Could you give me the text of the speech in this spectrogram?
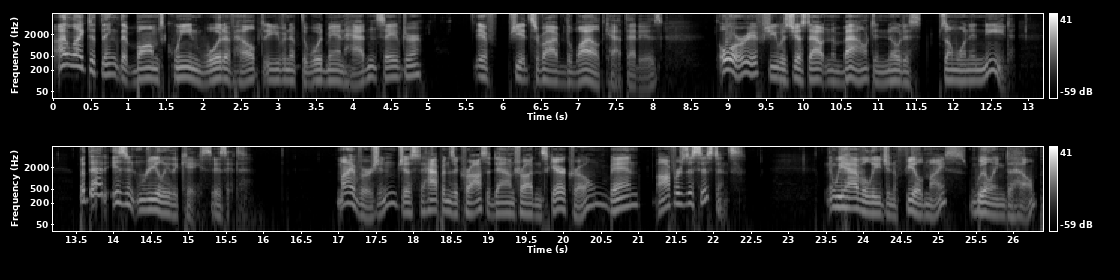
I like to think that Baum's queen would have helped even if the woodman hadn't saved her. If she had survived the wildcat, that is. Or if she was just out and about and noticed someone in need. But that isn't really the case, is it? My version just happens across a downtrodden scarecrow and offers assistance. We have a legion of field mice willing to help.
